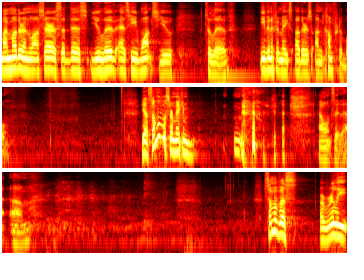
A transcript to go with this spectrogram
My mother in law, Sarah, said this You live as He wants you to live, even if it makes others uncomfortable. Yeah, some of us are making. I won't say that. Um, some of us are really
